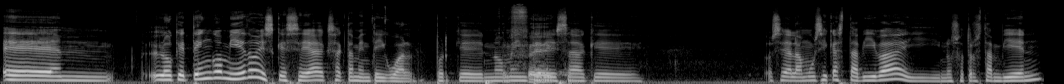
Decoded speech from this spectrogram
Em, lo que tengo miedo es que sea exactamente igual, porque no me interesa que... O sea, la música está viva y nosotros también.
